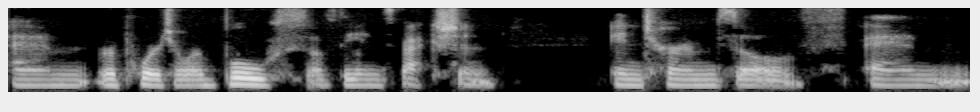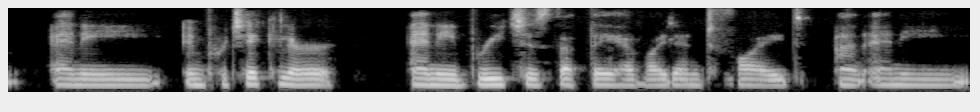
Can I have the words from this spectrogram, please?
um, report or both of the inspection in terms of um, any, in particular, any breaches that they have identified and any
